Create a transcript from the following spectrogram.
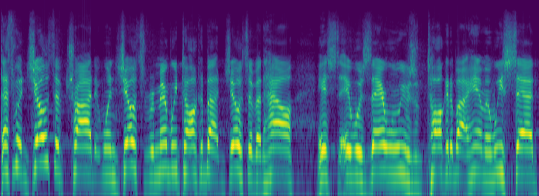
That's what Joseph tried when Joseph, remember we talked about Joseph and how it was there when we was talking about him and we said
